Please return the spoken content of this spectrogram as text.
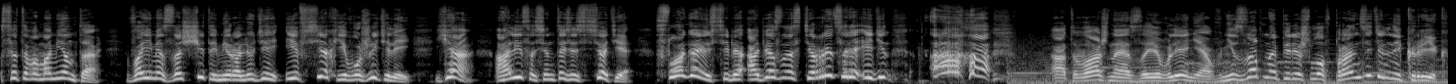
с этого момента, во имя защиты мира людей и всех его жителей, я, Алиса Синтезис Сёти, слагаю с себя обязанности рыцаря един... Аха! Отважное заявление внезапно перешло в пронзительный крик.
